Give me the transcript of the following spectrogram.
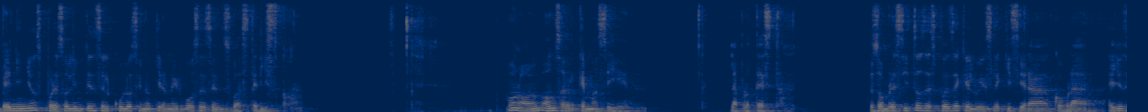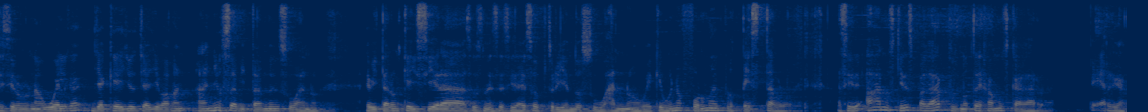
Ve niños, por eso limpiense el culo si no quieren oír voces en su asterisco. Bueno, vamos a ver qué más sigue. La protesta. Los hombrecitos después de que Luis le quisiera cobrar, ellos hicieron una huelga ya que ellos ya llevaban años habitando en su ano evitaron que hiciera sus necesidades obstruyendo su ano, güey. Qué buena forma de protesta, bro. Así de, ah, ¿nos quieres pagar? Pues no te dejamos cagar. Verga.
